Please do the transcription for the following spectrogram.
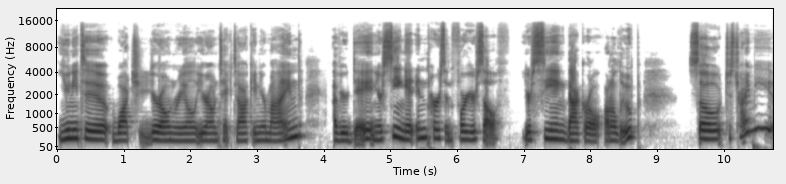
You need to watch your own reel, your own TikTok in your mind of your day, and you're seeing it in person for yourself. You're seeing that girl on a loop. So just try and be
